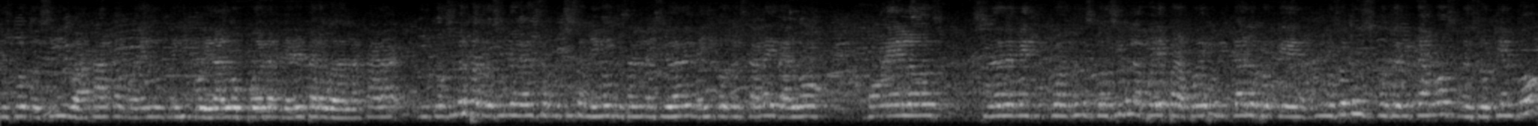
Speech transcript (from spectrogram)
Luis Potosí, Oaxaca, Morelos, México, Hidalgo, Puebla, Querétaro, Guadalajara, y consigo el patrocinio gracias a muchos amigos que están en la Ciudad de México, Tlaxcala, Hidalgo, Morelos, Ciudad de México, entonces consigo el apoyo para poder publicarlo porque nosotros nos dedicamos nuestro tiempo,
